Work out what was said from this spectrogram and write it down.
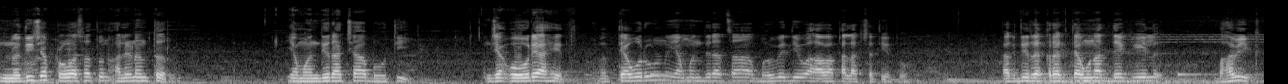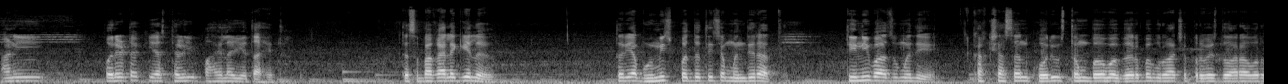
नदीच्या प्रवासातून आल्यानंतर या मंदिराच्या भोवती ज्या ओवऱ्या आहेत त्यावरून या मंदिराचा भव्य दिव आवाका लक्षात येतो. अगदी रखरखत्या उन्हात देखील भाविक आणि पर्यटक या स्थळी पाहायला येत आहेत. तसं बघायला गेलं तर या भूमीज पद्धतीच्या मंदिरात तिन्ही बाजूमध्ये कक्षासन कोरीव स्तंभ व गर्भगृहाच्या प्रवेशद्वारावर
